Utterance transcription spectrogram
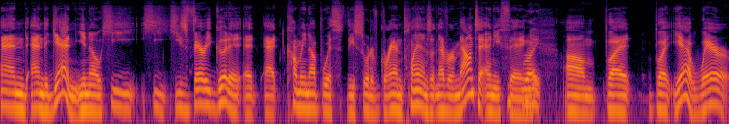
and and again, you know, he he he's very good at, at at coming up with these sort of grand plans that never amount to anything. Right. Um, but but yeah, where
